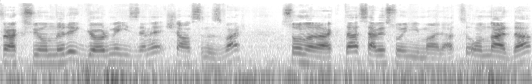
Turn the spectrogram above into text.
fraksiyonları görme, izleme şansınız var. Son olarak da serbest oyun imalatı. Onlar da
